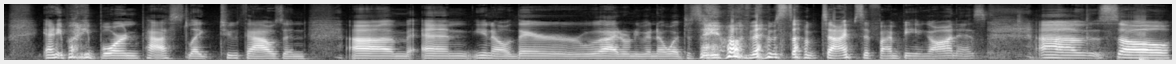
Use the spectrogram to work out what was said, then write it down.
anybody born past like 2000. Um, and, you know, they're, I don't even know what to say about them sometimes, if I'm being honest. Um, so,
